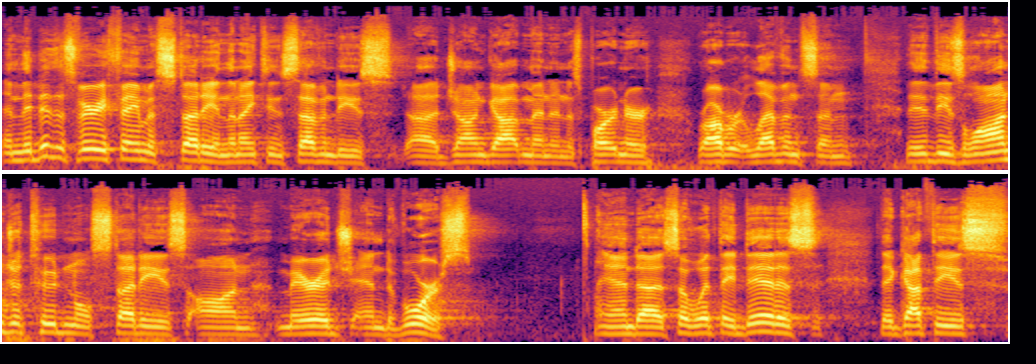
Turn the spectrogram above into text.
And they did this very famous study in the 1970s. Uh, John Gottman and his partner Robert Levenson they did these longitudinal studies on marriage and divorce. And uh, so what they did is they got these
